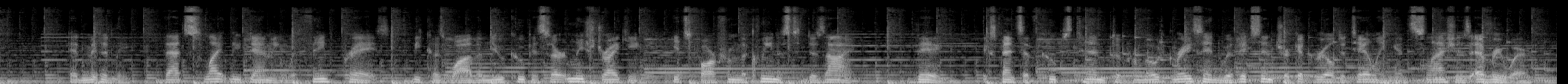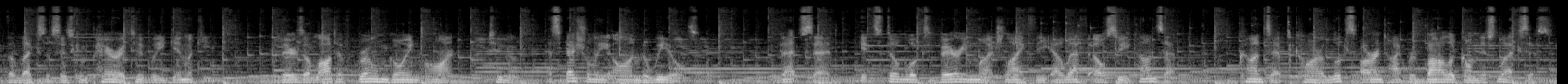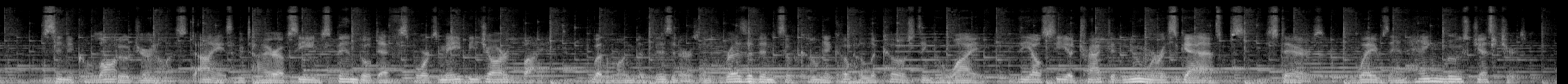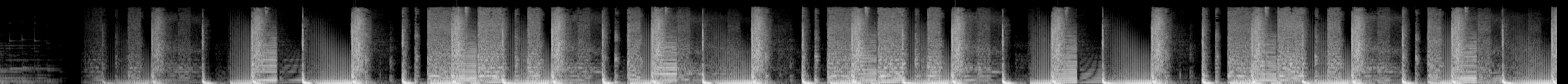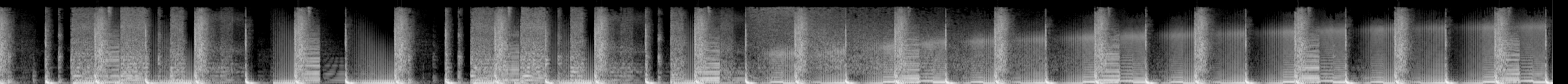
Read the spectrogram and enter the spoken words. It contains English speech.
Admittedly, that's slightly damning with faint praise, because while the new coupe is certainly striking, it's far from the cleanest design. Big, expensive coupes tend to promote grace and with its intricate grille detailing and slashes everywhere, the Lexus is comparatively gimmicky. There's a lot of chrome going on, too, especially on the wheels. That said, it still looks very much like the LF-LC concept concept car looks aren't hyperbolic on this Lexus. Cynical auto journalist eyes who tire of seeing spindle-deaf sports may be jarred by it, but among the visitors and residents of Kona coasting Hawaii, the LC attracted numerous gasps, stares, waves and hang-loose gestures. Thank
